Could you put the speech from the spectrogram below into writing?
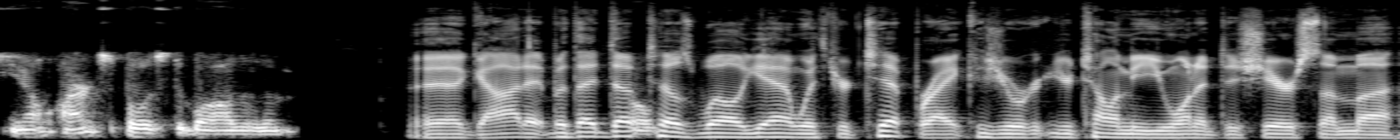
you know aren't supposed to bother them. Uh, got it. But that dovetails well, yeah, with your tip, right? Because you were you're telling me you wanted to share some uh,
